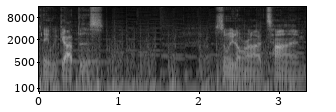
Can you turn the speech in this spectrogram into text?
I think we got this. So we don't run out of time.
